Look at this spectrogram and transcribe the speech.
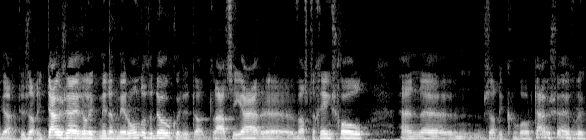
ja, toen zat ik thuis eigenlijk min of meer ondergedoken. Het, het laatste jaar eh, was er geen school en zat ik gewoon thuis eigenlijk.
